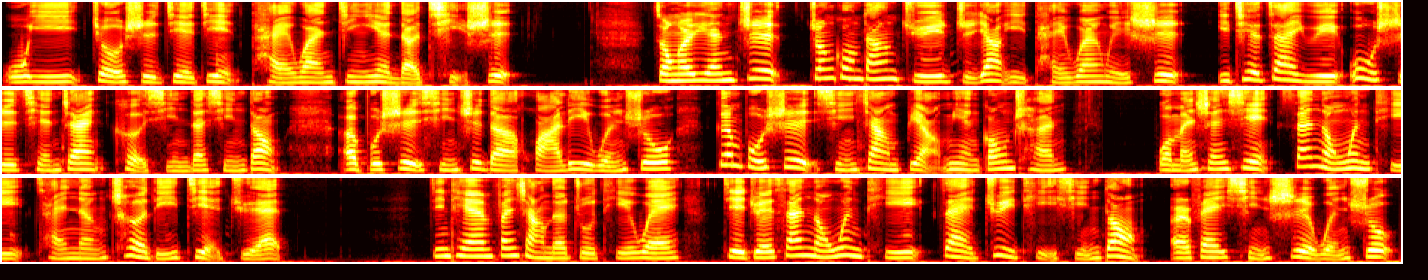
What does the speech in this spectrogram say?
无疑就是借鉴台湾经验的启示。总而言之，中共当局只要以台湾为师，一切在于务实前瞻、可行的行动，而不是形式的华丽文书。更不是形象表面工程。我们深信三农问题才能彻底解决。今天分享的主题为解决三农问题在具体行动，而非形式文书。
